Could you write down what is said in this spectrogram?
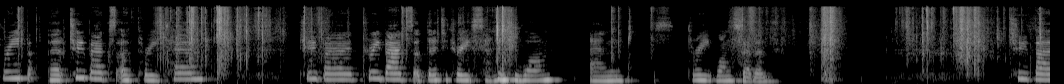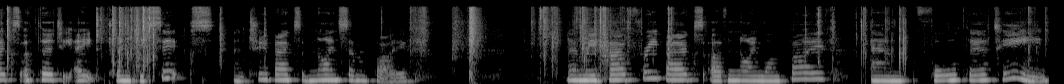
three, uh, two bags of 310, two bag, three bags of 3371 and 317, two bags of 3826 and two bags of 975. Then we have three bags of 915 and 413.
